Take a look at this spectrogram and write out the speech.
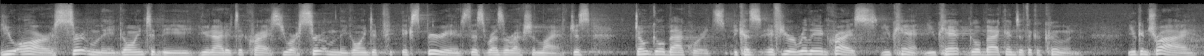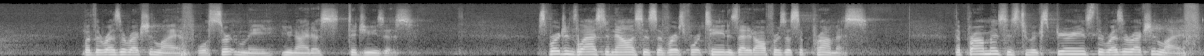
you are certainly going to be united to Christ. You are certainly going to experience this resurrection life. Just don't go backwards because if you're really in Christ, you can't. You can't go back into the cocoon. You can try, but the resurrection life will certainly unite us to Jesus. Spurgeon's last analysis of verse 14 is that it offers us a promise. The promise is to experience the resurrection life,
